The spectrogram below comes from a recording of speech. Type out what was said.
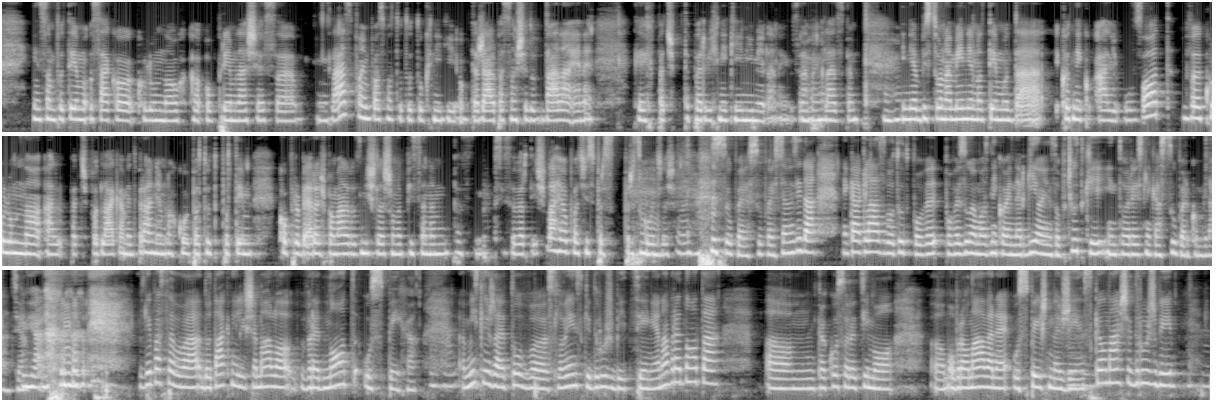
In sem potem vsako kolumno opremila še s glasbo, in pa smo to tudi v knjigi obdržali, pa sem še dodala ene ki jih pač te prvih nekaj ni imela, ne, zraven uh mhm. -huh. glasbe. Uh mhm. -huh. In je v bistvu namenjeno temu, da kot nek ali uvod v kolumno, ali pač podlaga med branjem, lahko pa tudi potem, ko prebereš, pa malo razmišljaš o napisanem, pa si se vrtiš, lahko pa čist preskočiš. Uh mhm. -huh. super, super. Se mi zdi, da nekako glasbo tudi pove, povezujemo z neko energijo in z občutki, in to je res neka super kombinacija. Ja. Zdaj pa se bomo dotaknili še malo vrednot uspeha. Uh mhm. -huh. Misliš, da je to v slovenski družbi cenjena vrednota? Um, kako so recimo um, obravnavane uspešne ženske v naši družbi?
